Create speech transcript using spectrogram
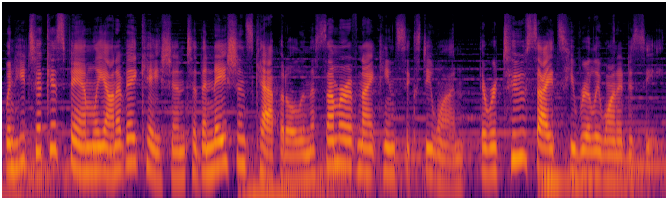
When he took his family on a vacation to the nation's capital in the summer of 1961, there were two sights he really wanted to see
